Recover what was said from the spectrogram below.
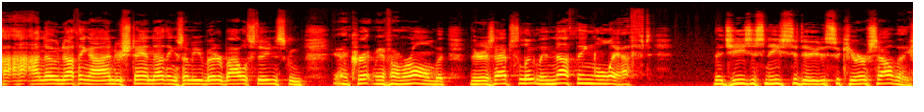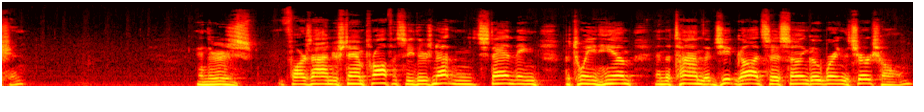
I, I, know nothing. I understand nothing. Some of you better Bible students can uh, correct me if I'm wrong, but there is absolutely nothing left that Jesus needs to do to secure salvation. And there's, as far as I understand prophecy, there's nothing standing between him and the time that God says, Son, go bring the church home.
